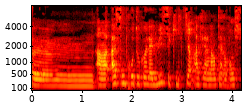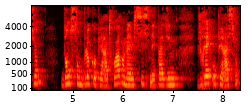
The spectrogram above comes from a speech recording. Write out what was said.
euh, à, son protocole à lui, c'est qu'il tient à faire l'intervention dans son bloc opératoire, même si ce n'est pas une vraie opération.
